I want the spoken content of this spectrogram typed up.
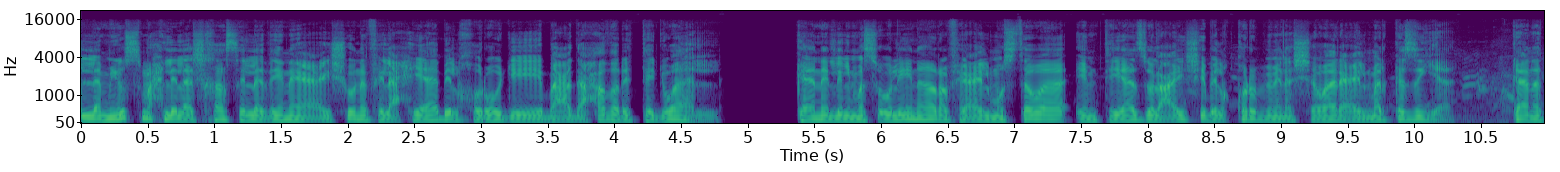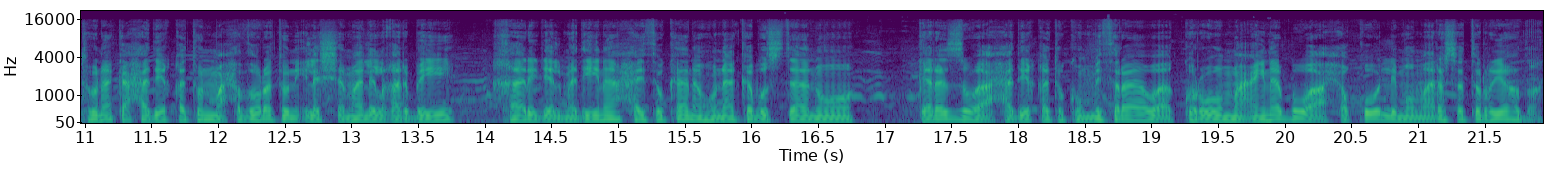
لم يسمح للأشخاص الذين يعيشون في الأحياء بالخروج بعد حظر التجوال. كان للمسؤولين رفيعي المستوى امتياز العيش بالقرب من الشوارع المركزية. كانت هناك حديقة محظورة إلى الشمال الغربي خارج المدينة حيث كان هناك بستان كرز وحديقة كمثرى وكروم عنب وحقول لممارسة الرياضة.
